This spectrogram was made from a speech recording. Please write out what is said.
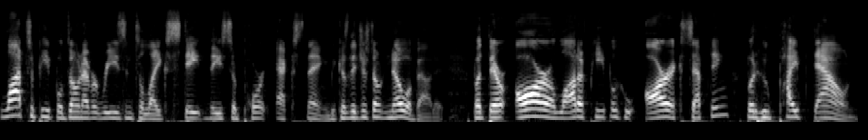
lots of people don't have a reason to like state they support X thing because they just don't know about it. But there are a lot of people who are accepting, but who pipe down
